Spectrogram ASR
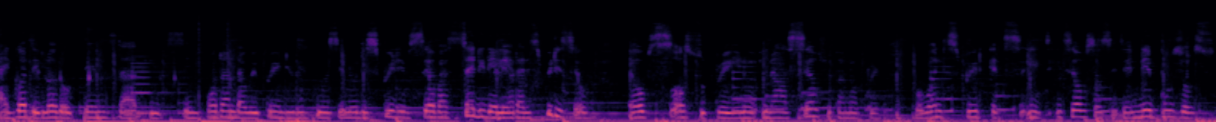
I, I got a lot of things that it's important that we pray in the Holy Ghost. You know, the Spirit Himself. I said it earlier that the Spirit itself helps us to pray. You know, in ourselves we cannot pray, but when the Spirit it it helps us. It enables us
